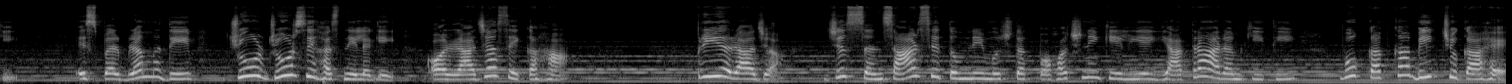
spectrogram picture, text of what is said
की। इस पर ब्रह्मदेव ज़ोर ज़ोर से हंसने लगे और राजा से कहा, प्रिय राजा, जिस संसार से तुमने मुझ तक पहुँचने के लिए यात्रा आरंभ की थी, वो कब का बीत चुका है?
